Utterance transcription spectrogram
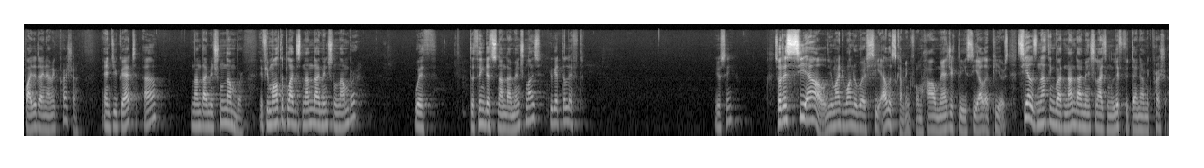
by the dynamic pressure. And you get a non-dimensional number. if you multiply this non-dimensional number with the thing that's non-dimensionalized, you get the lift. You see? So this CL, you might wonder where CL is coming from, how magically CL appears. CL is nothing but non-dimensionalizing lift with dynamic pressure.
